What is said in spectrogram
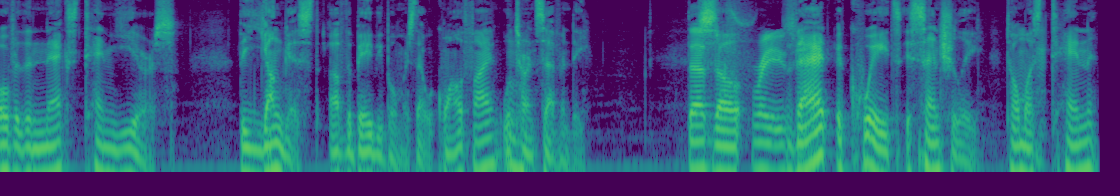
over the next ten years, the youngest of the baby boomers that will qualify will turn seventy. That's so crazy that equates essentially to almost ten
